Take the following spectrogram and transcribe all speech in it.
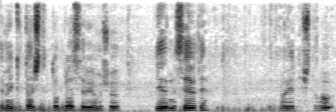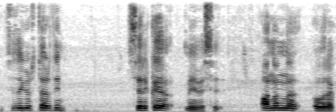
demek ki taşlık toprağı seviyormuş. O yerini sevdi. O yetişti. Bu size gösterdiğim serikaya meyvesi. Ananna olarak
